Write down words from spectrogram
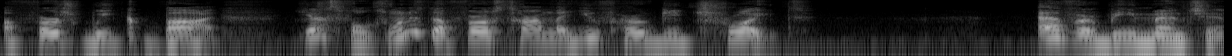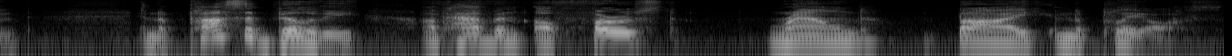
a first week bye. Yes, folks, when is the first time that you've heard Detroit ever be mentioned in the possibility of having a first round bye in the playoffs?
